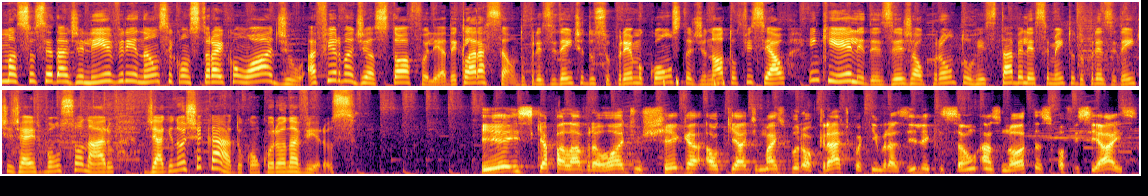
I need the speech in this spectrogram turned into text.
Uma sociedade livre não se constrói com ódio, afirma Dias Toffoli. A declaração do presidente do Supremo consta de nota oficial em que ele deseja o pronto restabelecimento do presidente Jair Bolsonaro, diagnosticado com coronavírus. Eis que a palavra ódio chega ao que há de mais burocrático aqui em Brasília, que são as notas oficiais.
